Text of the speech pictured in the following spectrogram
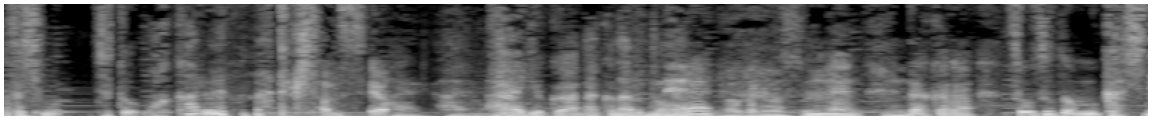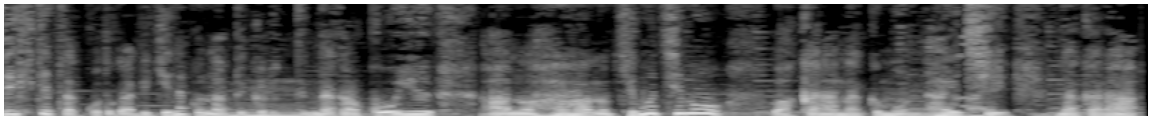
私もちょっと分かるようになってきたんですよ。はいはい体力がなくなるとね。ねわかりますよね。うん。うん。だから、そうすると昔できてたことができなくなってくるって。だからこういう、あの、母の気持ちも分からなくもないし、だから、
